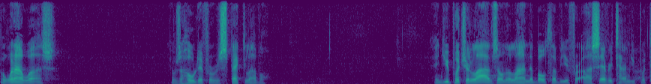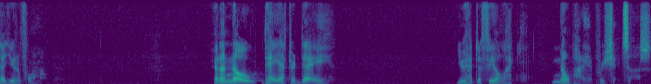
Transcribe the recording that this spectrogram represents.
But when I was, it was a whole different respect level. And you put your lives on the line, the both of you, for us every time you put that uniform on. And I know day after day, you have to feel like nobody appreciates us.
